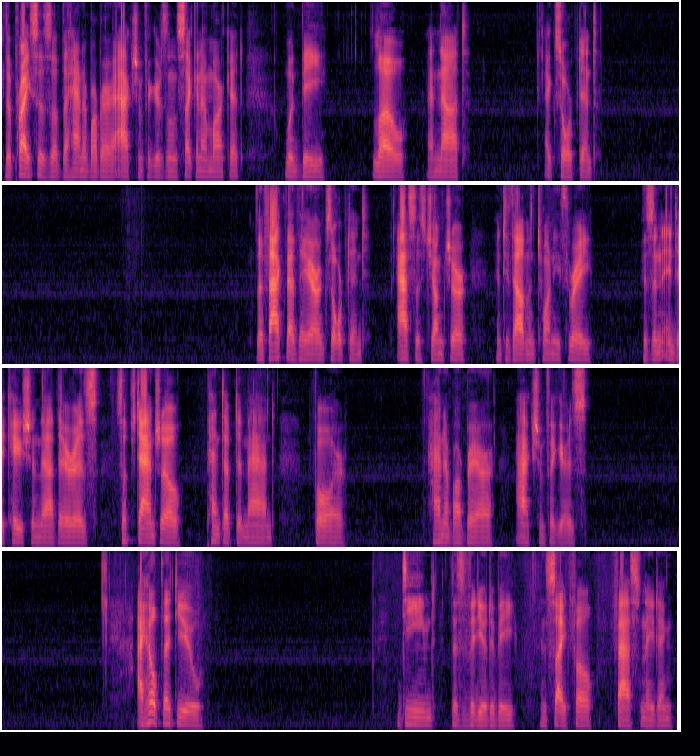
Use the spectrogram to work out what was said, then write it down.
the prices of the Hanna-Barbera action figures on the second-hand market would be low and not exorbitant. The fact that they are exorbitant at this juncture in 2023 is an indication that there is substantial pent up demand for Hanna-Barbera action figures. I hope that you deemed this video to be insightful, fascinating,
